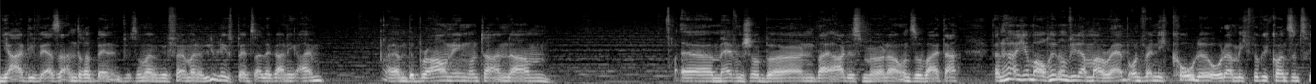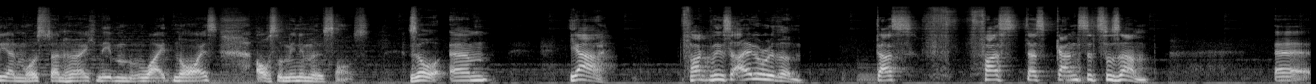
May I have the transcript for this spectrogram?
ja, diverse andere Bands, mir fallen meine Lieblingsbands alle gar nicht ein. Ähm, The Browning unter anderem, ähm, Heaven Shall Burn, The Artist Murder und so weiter. Dann höre ich aber auch hin und wieder mal Rap und wenn ich code oder mich wirklich konzentrieren muss, dann höre ich neben White Noise auch so Minimal-Songs. So, ähm, ja, Fuck this Algorithm. Das fasst das Ganze zusammen. Äh,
